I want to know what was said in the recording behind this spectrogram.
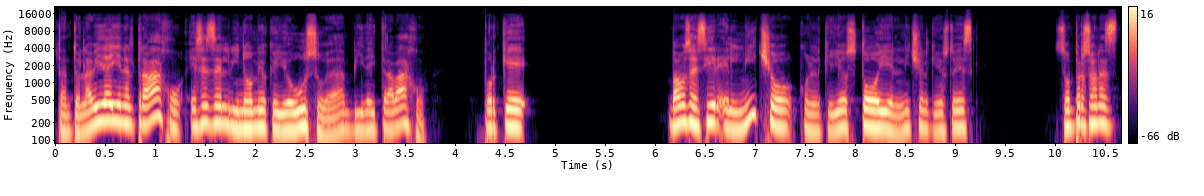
tanto en la vida y en el trabajo. Ese es el binomio que yo uso, ¿verdad? Vida y trabajo. Porque, vamos a decir, el nicho con el que yo estoy, el nicho en el que yo estoy es, son personas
